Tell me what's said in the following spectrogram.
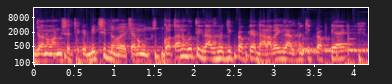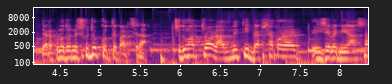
জনমানুষের থেকে বিচ্ছিন্ন হয়েছে এবং গতানুগতিক রাজনৈতিক প্রক্রিয়া ধারাবাহিক রাজনৈতিক প্রক্রিয়ায় যারা কোনো ধরনের সুযোগ করতে পারছে না শুধুমাত্র রাজনীতি ব্যবসা করার হিসেবে নিয়ে আসা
